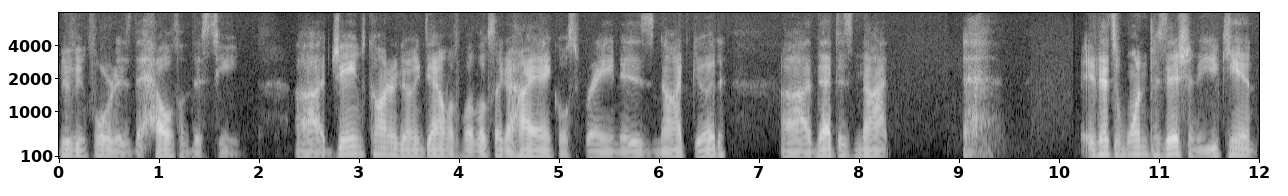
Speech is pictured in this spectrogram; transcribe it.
moving forward is the health of this team. Uh, James Conner going down with what looks like a high ankle sprain is not good. Uh, that does not. that's one position that you can't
